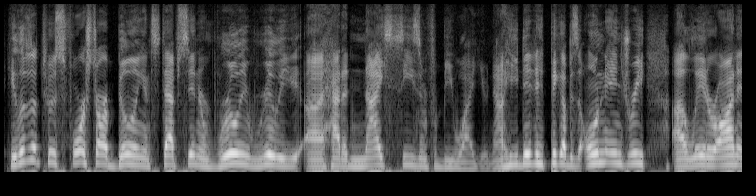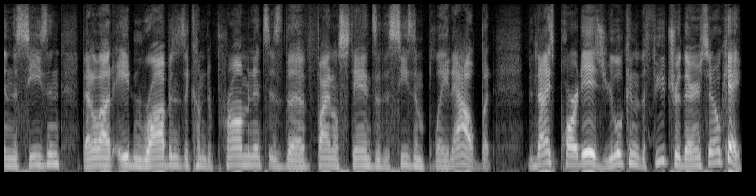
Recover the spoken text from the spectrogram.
He lives up to his four-star billing and steps in and really, really uh, had a nice season for BYU. Now he did pick up his own injury uh, later on in the season that allowed Aidan Robbins to come to prominence as the final stands of the season played out. But the nice part is you're looking at the future there and saying, okay,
